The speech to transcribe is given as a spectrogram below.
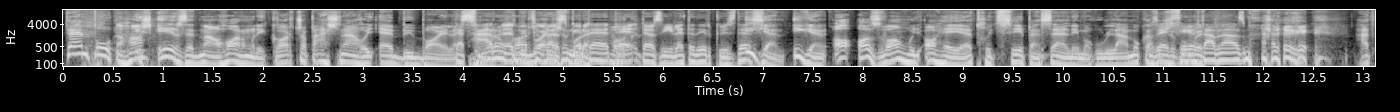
tempó, Aha. és érzed már a harmadik karcsapásnál, hogy ebből baj lesz. Tehát három te, more. te, te, az életedért küzdesz? Igen, igen. A, az van, hogy ahelyett, hogy szépen szelném a hullámokat. Az és egy akkor fél majd- távnál az már... Hát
